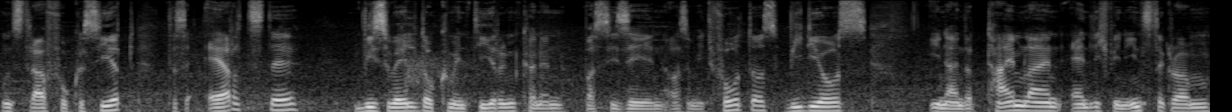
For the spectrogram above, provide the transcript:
uns darauf fokussiert, dass Ärzte visuell dokumentieren können, was sie sehen. Also mit Fotos, Videos, in einer Timeline, ähnlich wie in Instagram,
